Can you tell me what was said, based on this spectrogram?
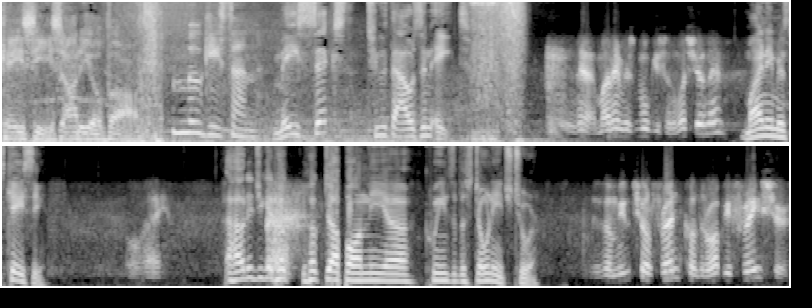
Casey's Audio Vault. Mugison. May 6th, 2008. Yeah, my name is Mugison. What's your name? My name is Casey. Oh, hi. How did you get hook, hooked up on the uh, Queens of the Stone Age tour? We have a mutual friend called Robbie Fraser.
